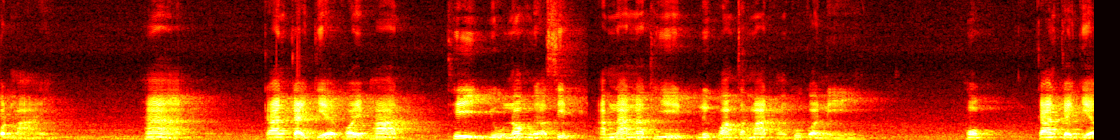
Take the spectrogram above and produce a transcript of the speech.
กฎหมาย 5. การไกลเกลี่ยข้อยพาดที่อยู่นอกเหนือสิทธิอำนาจหน้าที่หรือความสามารถของผู้กรณี 6. การไกลเกลี่ย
